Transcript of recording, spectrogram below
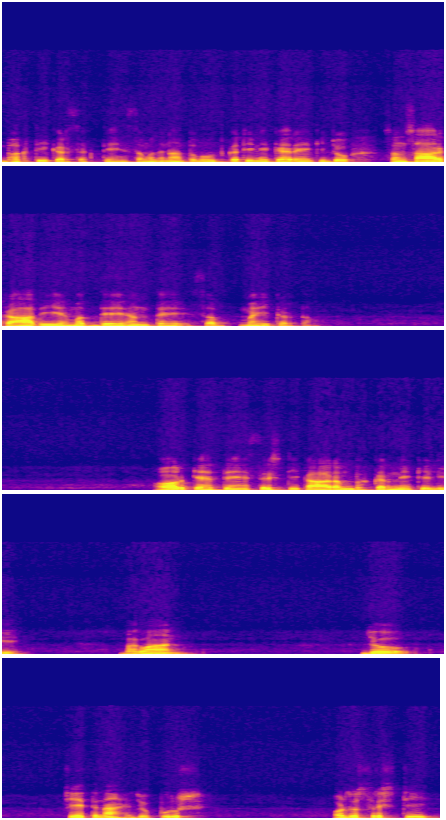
भक्ति कर सकते हैं, समझना तो बहुत कठिन है। कह रहे हैं कि जो संसार का आदि है, मध्य है, अंत है, सब मैं ही करता हूँ। और कहते हैं, सृष्टि का आरंभ करने के लिए भगवान जो चेतना है, जो पुरुष और जो सृष्टि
